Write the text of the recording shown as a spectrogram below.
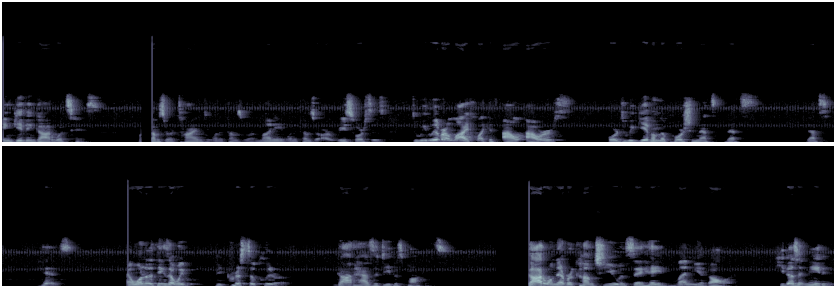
in giving God what's His. When it comes to our times, when it comes to our money, when it comes to our resources, do we live our life like it's all ours, or do we give Him the portion that's that's that's His? And one of the things I want to be crystal clear of, God has the deepest pockets. God will never come to you and say, "Hey, lend me a dollar." He doesn't need it.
